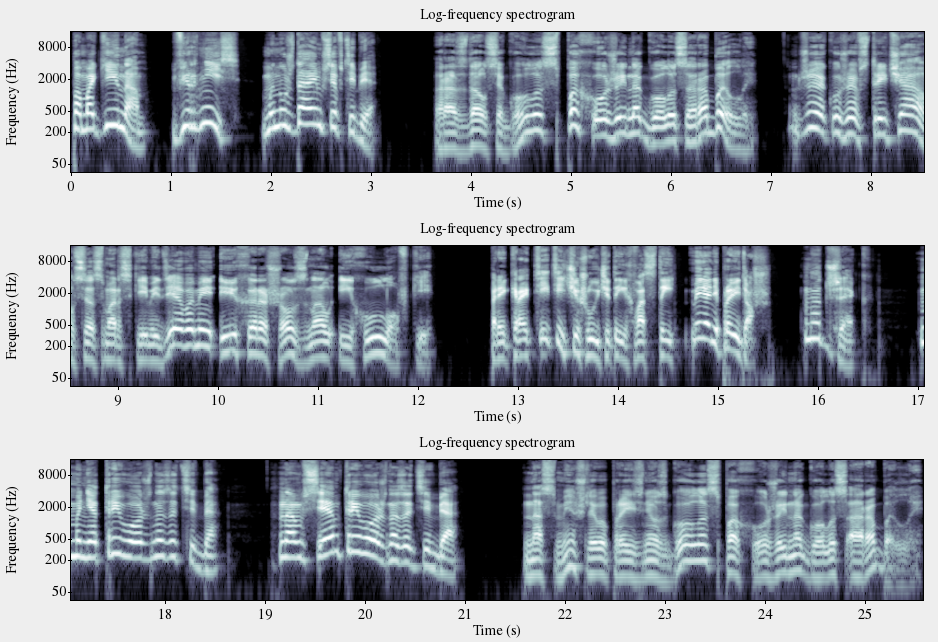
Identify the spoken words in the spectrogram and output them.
помоги нам! Вернись! Мы нуждаемся в тебе!» Раздался голос, похожий на голос Арабеллы. Джек уже встречался с морскими девами и хорошо знал их уловки. «Прекратите чешуйчатые хвосты! Меня не проведешь!» «Но, Джек, мне тревожно за тебя. Нам всем тревожно за тебя!» Насмешливо произнес голос, похожий на голос Арабеллы.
